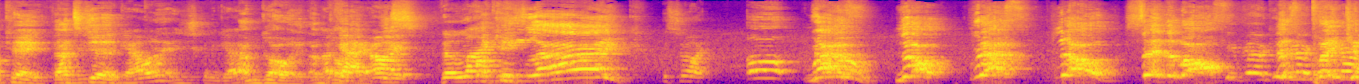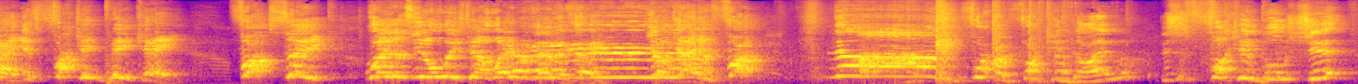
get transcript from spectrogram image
Okay, that's just good. gonna go on it? Are you just gonna go? I'm going, I'm going. okay, going. alright. The lag fucking is. lag! It's right. Oh! Ref! No! Ref! No! Send them off! Keep going, keep it's going, PK! going. It's fucking PK! Fuck's sake! Why does he always get away with go, go, everything? You're getting fucked! No! Fuck, I'm fucking done! This is fucking bullshit!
